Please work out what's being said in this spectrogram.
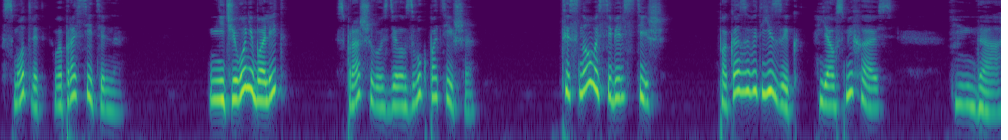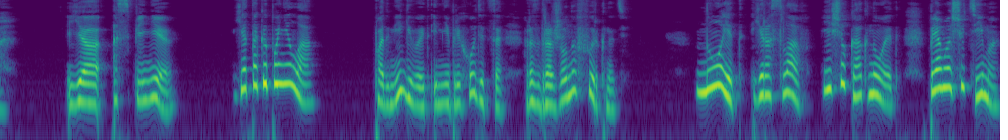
смотрит вопросительно. «Ничего не болит?» Спрашиваю, сделав звук потише. «Ты снова себе льстишь?» Показывает язык. Я усмехаюсь. Да. Я о спине. Я так и поняла. Подмигивает, и мне приходится раздраженно фыркнуть. Ноет, Ярослав, еще как ноет. Прямо ощутимо.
